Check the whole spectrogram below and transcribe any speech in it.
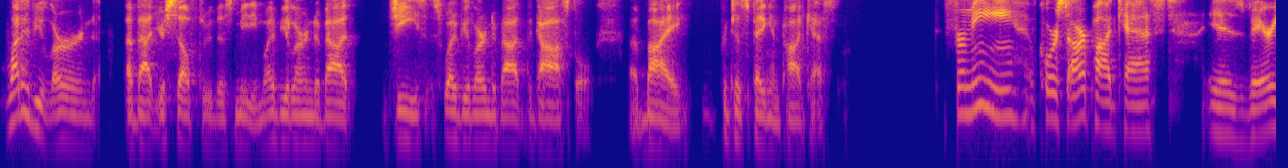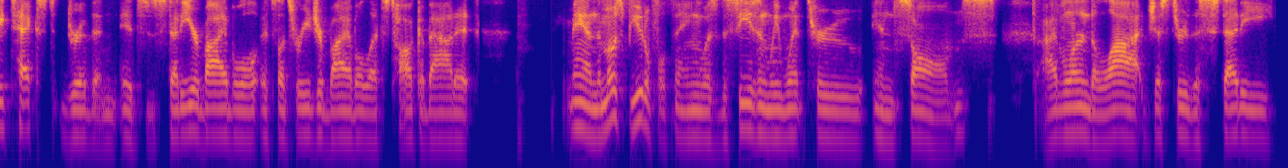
What have you learned about yourself through this meeting what have you learned about jesus? What have you learned about the gospel uh, by participating in podcasting for me, of course, our podcast is very text driven. It's study your Bible, it's let's read your Bible, let's talk about it. Man, the most beautiful thing was the season we went through in Psalms. I've learned a lot just through the study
